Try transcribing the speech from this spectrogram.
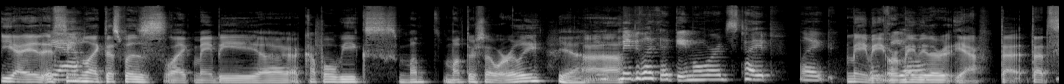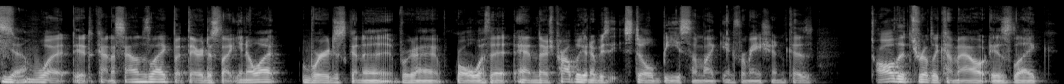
Yeah, it, it Yeah. seemed like this was like maybe uh, a couple weeks, month, month or so early. Yeah. Uh, maybe like a Game Awards type, like maybe, or maybe they're, yeah, that that's Yeah. what it kind of sounds like. But they're just like, you know what? We're just gonna we're gonna roll with it, and there's probably gonna be still be some like information because all that's really come out is like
